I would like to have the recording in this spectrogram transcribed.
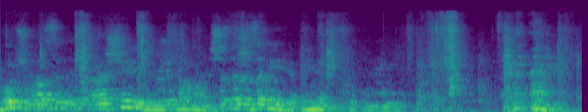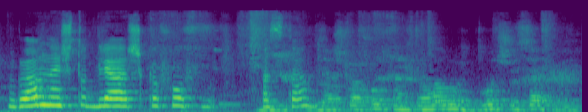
В общем, раз, расширили уже нормально. Сейчас даже замерили примерно, сколько он будет. Главное, что для шкафов поставь. Для шкафов там с головой. Вот 60 говорит.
